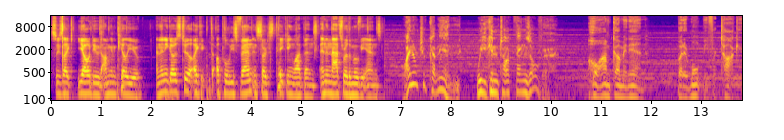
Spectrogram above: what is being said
So he's like, "Yo, dude, I'm gonna kill you." And then he goes to like a police van and starts taking weapons, and then that's where the movie ends. Why don't you come in? We can talk things over. Oh, I'm coming in. but it won't be for talking.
